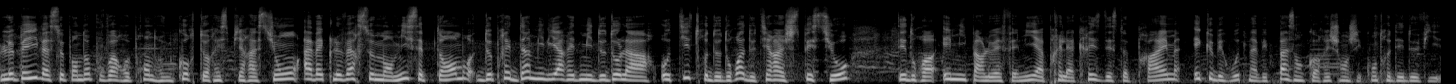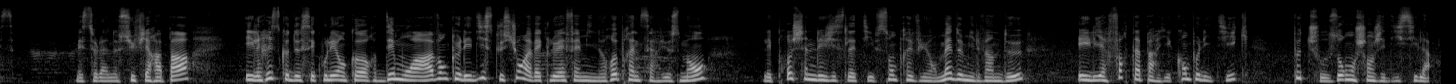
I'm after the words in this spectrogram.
Le pays va cependant pouvoir reprendre une courte respiration avec le versement mi-septembre de près d'un milliard et demi de dollars au titre de droits de tirage spéciaux, des droits émis par le FMI après la crise des subprimes et que Beyrouth n'avait pas encore échangé contre des devises. Mais cela ne suffira pas. Il risque de s'écouler encore des mois avant que les discussions avec le FMI ne reprennent sérieusement. Les prochaines législatives sont prévues en mai 2022 et il y a fort à parier qu'en politique, peu de choses auront changé d'ici là.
